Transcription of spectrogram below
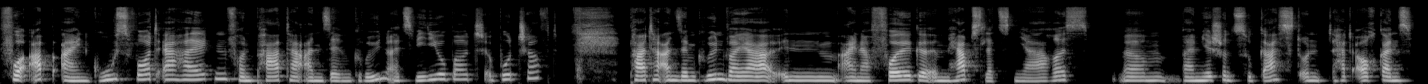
vorab ein Grußwort erhalten von Pater Anselm Grün als Videobotschaft. Pater Anselm Grün war ja in einer Folge im Herbst letzten Jahres ähm, bei mir schon zu Gast und hat auch ganz,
